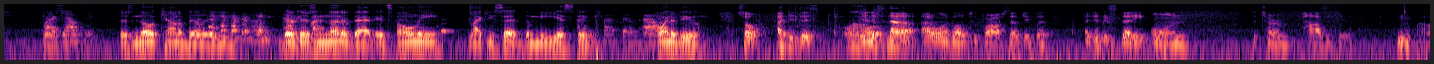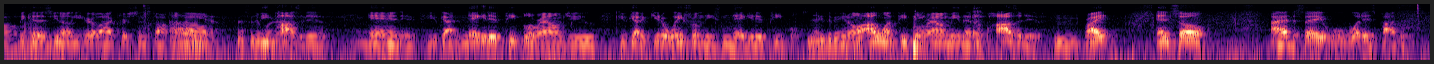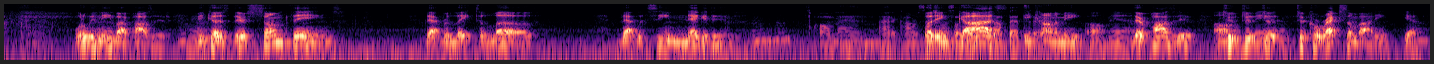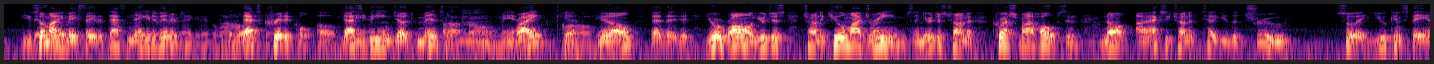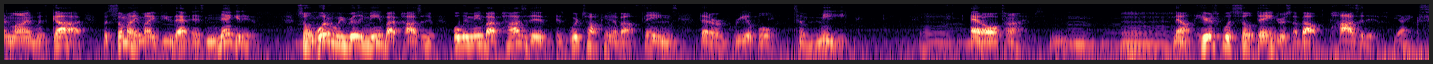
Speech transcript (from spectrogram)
Like Listen. Galson. There's no accountability. There, there's none of that. It's only, like you said, the meistic point of view. So I did this, Whoa. and it's not a. I don't want to go too far off subject, but I did this study on the term positive Hmm. Oh, because you know you hear a lot of Christians talking Oh about yeah, that's a new be word. positive, and if you've got negative people around you, you've got to get away from these negative people. It's negative You know, I want people around me that are positive, Hmm. right? And so I had to say, well, what is positive? What do we mean by positive? Man. Because there's some things that relate to love that would seem negative, Oh man, I had a conversation but in with somebody God's about that today. economy, Oh man. they're positive. Oh, to, to, to, man. to correct somebody, yeah. Somebody different. may say that that's negative That's energy. Negative. Wow. That's critical. Oh, that's man. being judgmental. Uh, Oh man. right? Yeah. Oh. yeah. You know that, that, that you're wrong. You're just trying to kill my dreams, and you're just trying to crush my hopes. And no, I'm actually trying to tell you the truth, so that you can stay in line with God. But somebody might view that as negative. So what do we really mean by positive? What we mean by positive is we're talking about things that are agreeable to me Mm. at all times. Mm. Now, here's what's so dangerous about positive. Yikes.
